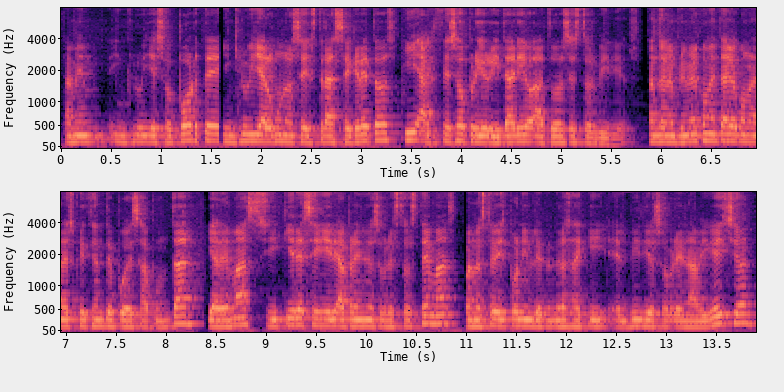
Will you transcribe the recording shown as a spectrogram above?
También incluye soporte, incluye algunos extras secretos y acceso prioritario a todos estos vídeos. Tanto en el primer comentario como en la descripción te puedes apuntar. Y además, si quieres seguir aprendiendo sobre estos temas, cuando esté disponible tendrás aquí el vídeo sobre navigation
